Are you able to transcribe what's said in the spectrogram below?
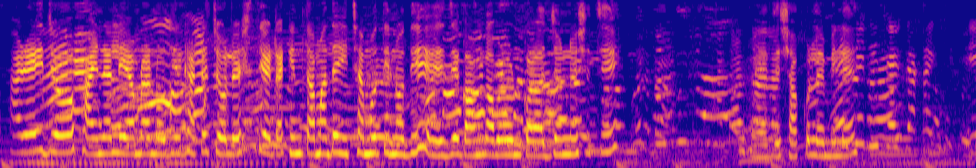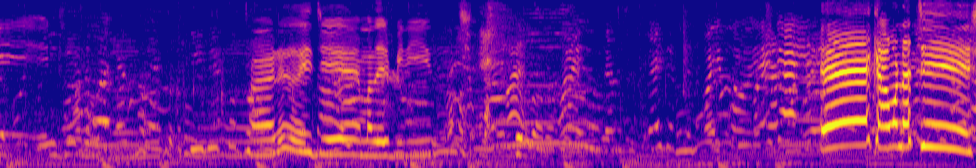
আর এই যে ফাইনালি আমরা নদীর ঘাটে চলে এসেছি। এটা কিন্তু আমাদের ইছামতি নদী। এই যে গঙ্গা বরণ করার জন্য এসেছি। যে সকলে মিলে। আর এই যে আমাদের ব্রিজ। এ, কেমন আছিস?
